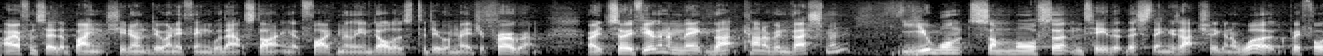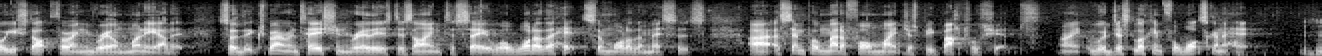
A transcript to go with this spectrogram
I often say that banks, you don't do anything without starting at $5 million to do a major program, right? So if you're going to make that kind of investment, you want some more certainty that this thing is actually going to work before you start throwing real money at it. So the experimentation really is designed to say, well, what are the hits and what are the misses? Uh, a simple metaphor might just be battleships, right? We're just looking for what's going to hit. Mm-hmm.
